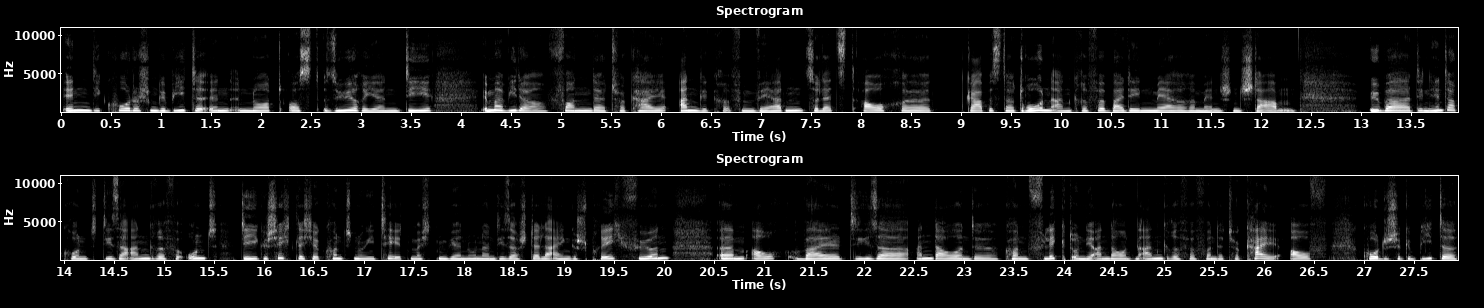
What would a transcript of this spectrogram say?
in die kurdischen Gebiete in Nordostsyrien, die immer wieder von der Türkei angegriffen werden. Zuletzt auch äh, gab es da Drohnenangriffe, bei denen mehrere Menschen starben. Über den Hintergrund dieser Angriffe und die geschichtliche Kontinuität möchten wir nun an dieser Stelle ein Gespräch führen, ähm, auch weil dieser andauernde Konflikt und die andauernden Angriffe von der Türkei auf kurdische Gebiete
